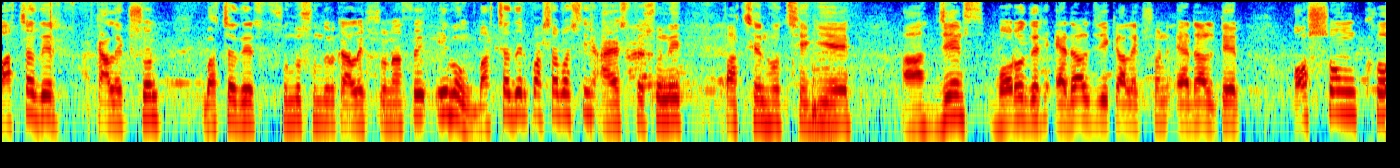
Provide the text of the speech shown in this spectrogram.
বাচ্চাদের কালেকশন বাচ্চাদের সুন্দর সুন্দর কালেকশন আছে এবং বাচ্চাদের পাশাপাশি আয়াস ফ্যাশনে পাচ্ছেন হচ্ছে গিয়ে জেন্টস বড়দের অ্যাডাল্ট যে কালেকশন অ্যাডাল্টের অসংখ্য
